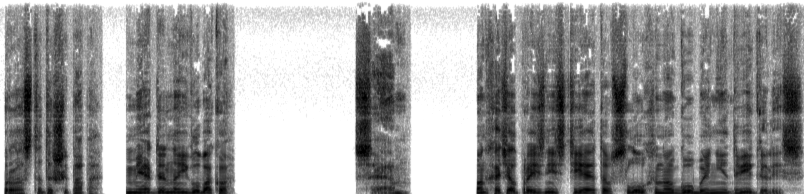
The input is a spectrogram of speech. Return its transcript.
«Просто дыши, папа. Медленно и глубоко». «Сэм?» Он хотел произнести это вслух, но губы не двигались.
